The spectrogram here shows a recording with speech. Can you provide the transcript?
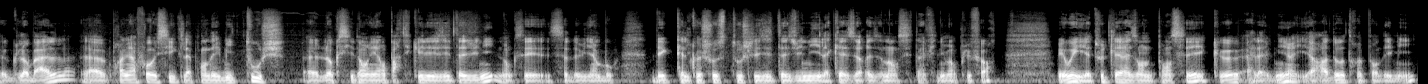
euh, global. La première fois aussi que la pandémie touche l'Occident et en particulier les États-Unis. Donc c'est, ça devient beau. Dès que quelque chose touche les États-Unis, la caisse de résonance est infiniment plus forte. Mais oui, il y a toutes les raisons de penser que à l'avenir, il y aura d'autres pandémies.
